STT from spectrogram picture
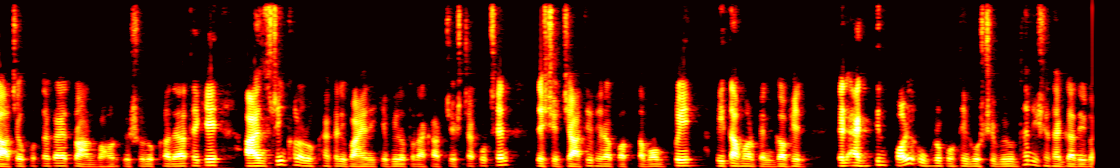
গাজা উপত্যকায় ত্রাণবাহনকে সুরক্ষা দেওয়া থেকে আইন শৃঙ্খলা রক্ষাকারী বাহিনীকে বিরত রাখার চেষ্টা করছেন দেশের জাতীয় নিরাপত্তা মন্ত্রী ইতামার বেন গভীর। এর একদিন পরে উগ্রপন্থী গোষ্ঠীর বিরুদ্ধে নিষেধাজ্ঞা দিল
